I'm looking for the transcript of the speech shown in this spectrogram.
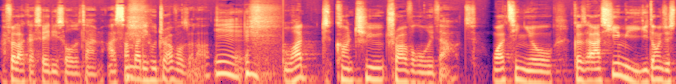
I feel like I say this all the time. As somebody who travels a lot, Mm. what can't you travel without? What's in your? Because I assume you, you don't just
